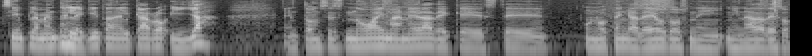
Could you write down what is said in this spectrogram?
simplemente le quitan el carro y ya. Entonces no hay manera de que este, uno tenga deudos ni, ni nada de eso.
